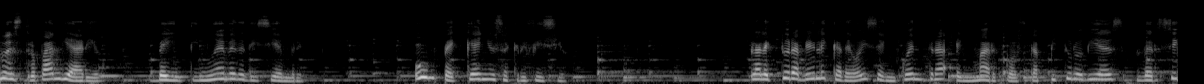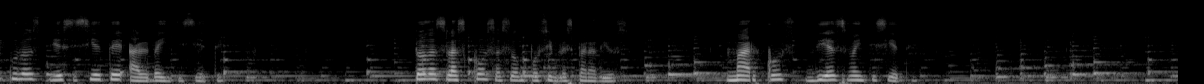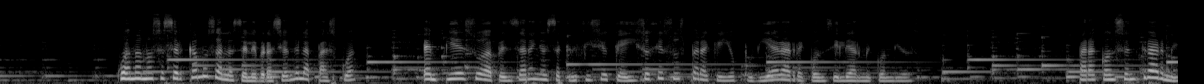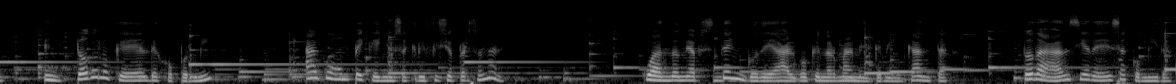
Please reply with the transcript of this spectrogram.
Nuestro pan diario, 29 de diciembre. Un pequeño sacrificio. La lectura bíblica de hoy se encuentra en Marcos capítulo 10 versículos 17 al 27. Todas las cosas son posibles para Dios. Marcos 10, 27. Cuando nos acercamos a la celebración de la Pascua, empiezo a pensar en el sacrificio que hizo Jesús para que yo pudiera reconciliarme con Dios. Para concentrarme en todo lo que Él dejó por mí, hago un pequeño sacrificio personal. Cuando me abstengo de algo que normalmente me encanta, toda ansia de esa comida,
